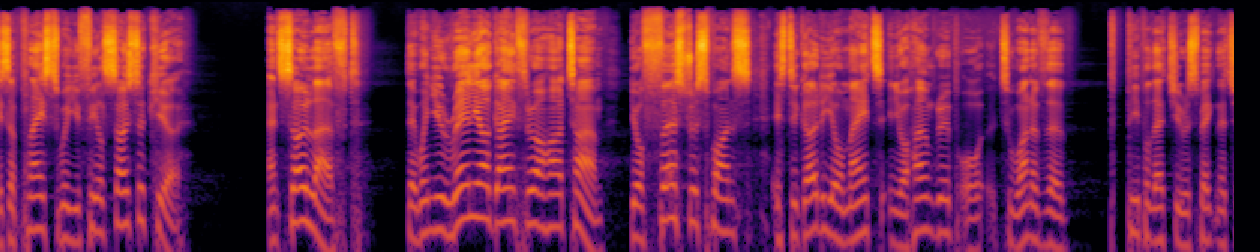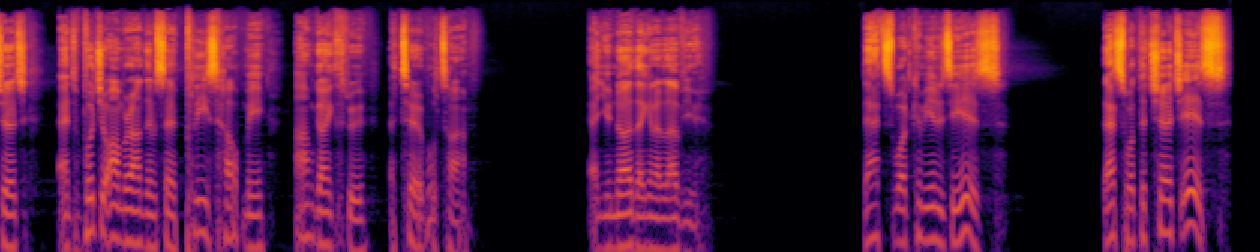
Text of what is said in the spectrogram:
It's a place where you feel so secure and so loved that when you really are going through a hard time, your first response is to go to your mate in your home group or to one of the people that you respect in the church and to put your arm around them and say, Please help me. I'm going through a terrible time. And you know they're going to love you. That's what community is. That's what the church is.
